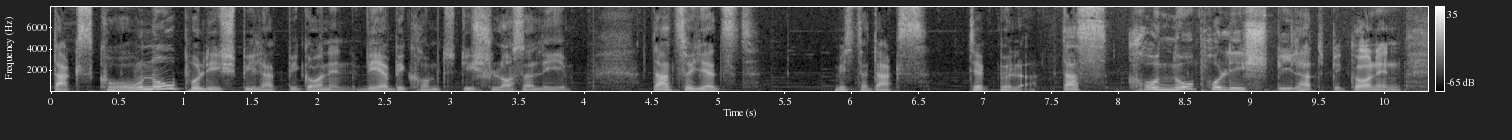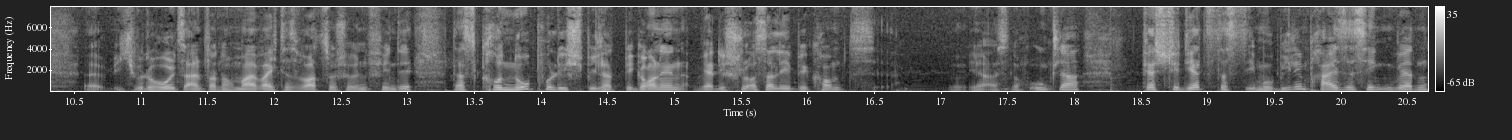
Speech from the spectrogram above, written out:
DAX Coronopoly-Spiel hat begonnen. Wer bekommt die Schlossallee? Dazu jetzt Mr. DAX Dirk Müller. Das Chronopoly-Spiel hat begonnen. Äh, ich wiederhole es einfach nochmal, weil ich das Wort so schön finde. Das Chronopoly-Spiel hat begonnen. Wer die Schlossallee bekommt, äh, ja, ist noch unklar. Fest steht jetzt, dass die Immobilienpreise sinken werden,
